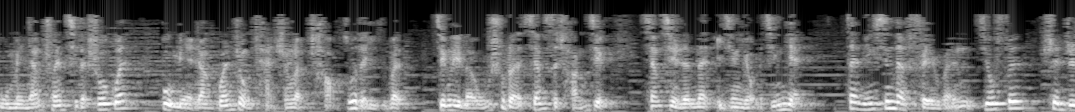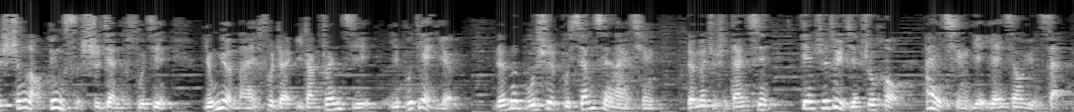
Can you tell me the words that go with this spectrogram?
武媚娘传奇的收官，不免让观众产生了炒作的疑问。经历了无数的相似场景，相信人们已经有了经验。在明星的绯闻、纠纷，甚至生老病死事件的附近，永远埋伏着一张专辑、一部电影。人们不是不相信爱情，人们只是担心电视剧结束后，爱情也烟消云散。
